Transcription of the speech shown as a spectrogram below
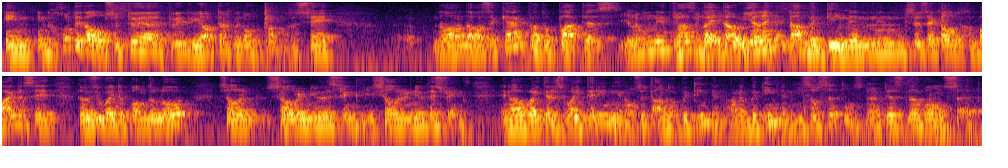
En en God het al so 2 2 3 jaar terug met hom gepraat en gesê nou daar was 'n kerk wat op pad is. Julle moet net vasbyt. Hou julle net dan bedien en, en soos ek al baie gesê het, those who wait upon the Lord shall shall renew their strength. He shall renew their strength. En our waiter is waitering en ons het ander bedien en ander bedien en hier sal sit ons nou. Dis nou waar ons sit.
